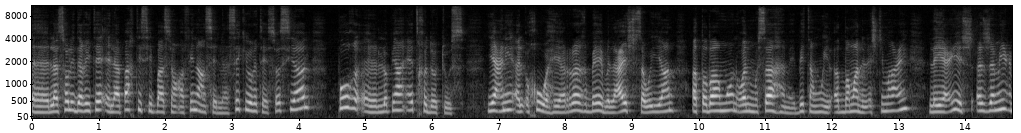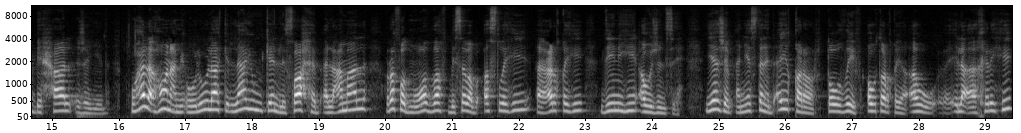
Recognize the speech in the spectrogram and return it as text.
euh, la solidarité et la participation à financer la sécurité sociale pour euh, le bien-être de tous يعني الأخوة هي الرغبة بالعيش سويا التضامن والمساهمة بتمويل الضمان الاجتماعي ليعيش الجميع بحال جيد وهلا هون عم يقولوا لك لا يمكن لصاحب العمل رفض موظف بسبب أصله، عرقه، دينه أو جنسه. يجب أن يستند أي قرار توظيف أو ترقية أو إلى آخره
